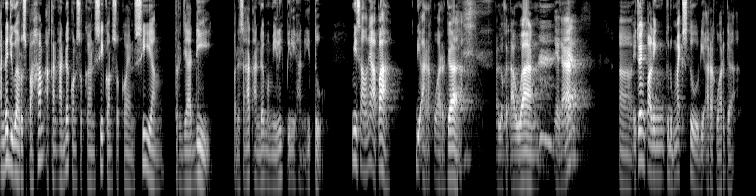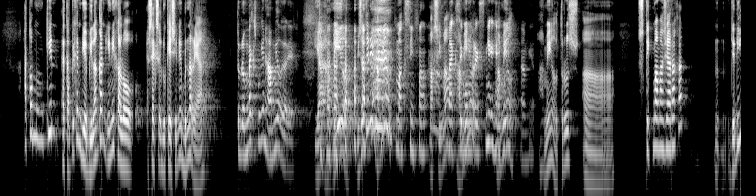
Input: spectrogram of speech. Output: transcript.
Anda juga harus paham akan ada konsekuensi-konsekuensi yang terjadi pada saat Anda memilih pilihan itu. Misalnya apa? Di arah keluarga. Kalau ketahuan, ya kan? Eh, itu yang paling to the max tuh di arah keluarga. Atau mungkin, eh tapi kan dia bilang kan ini kalau sex educationnya bener ya, To the max mungkin hamil kali ya. ya hamil, bisa jadi hamil, Maksimal. maksimal, Maksimum hamil, risknya kayaknya. hamil, hamil. hamil. Terus eh, stigma masyarakat. Mm, Jadi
